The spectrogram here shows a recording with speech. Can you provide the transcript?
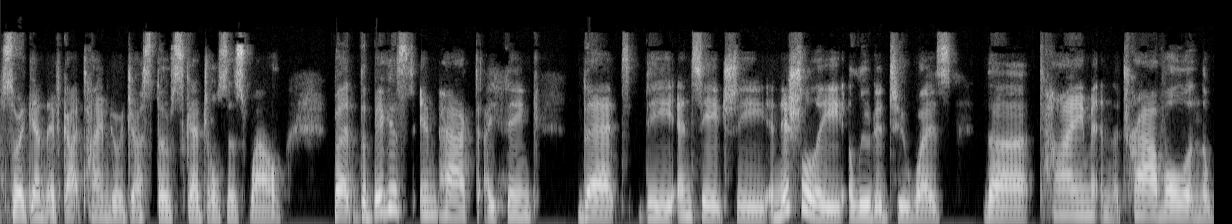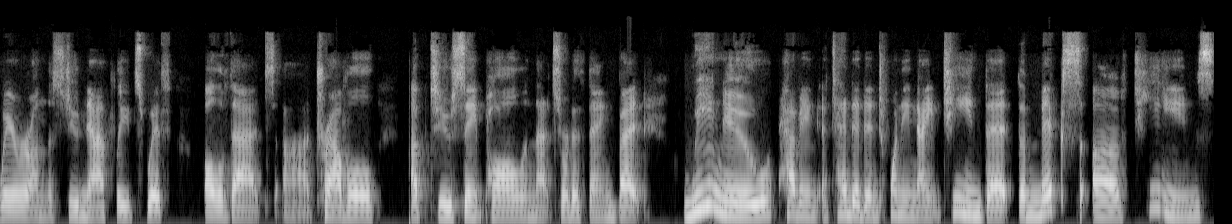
so again, they've got time to adjust those schedules as well. But the biggest impact, I think, that the NCHC initially alluded to was the time and the travel and the wear on the student athletes with all of that uh, travel up to St. Paul and that sort of thing. But we knew, having attended in 2019, that the mix of teams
